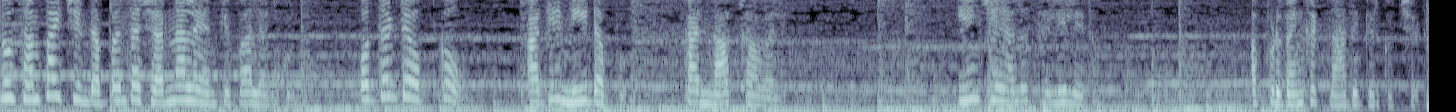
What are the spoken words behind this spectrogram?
నువ్వు సంపాదించిన డబ్బంతా శరణాలయానికి ఇవ్వాలనుకున్నావు. వద్దంటే ఒప్పుకో అది నీ డబ్బు కానీ నాకు కావాలి. ఏం చేయాలో తెలియలేదు. అప్పుడు వెంకట్ నా దగ్గరకు వచ్చాడు.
